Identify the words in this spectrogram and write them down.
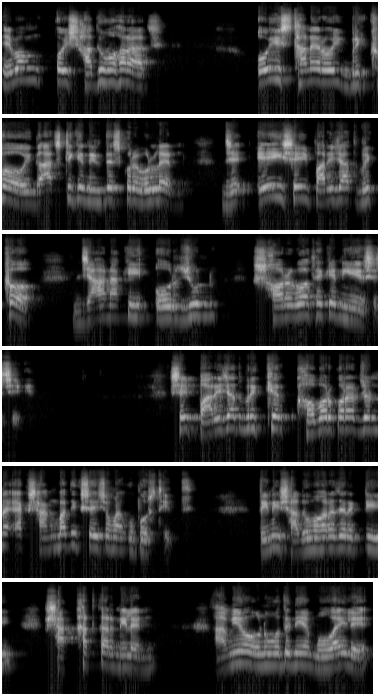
এবং ওই সাধু মহারাজ ওই স্থানের ওই বৃক্ষ, ওই গাছটিকে নির্দেশ করে বললেন যে, এই সেই পারিজাত বৃক্ষ যা নাকি অর্জুন স্বর্গ থেকে নিয়ে এসেছে। সেই পারিজাত বৃক্ষের খবর করার জন্য এক সাংবাদিক সেই সময় উপস্থিত। তিনি সাধু মহারাজের একটি সাক্ষাৎকার নিলেন। আমিও অনুমতি নিয়ে মোবাইলে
